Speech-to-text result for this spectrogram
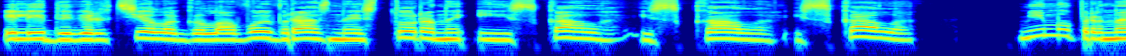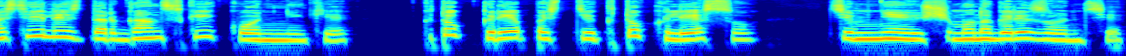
Элида вертела головой в разные стороны и искала, искала, искала. Мимо проносились дарганские конники. Кто к крепости, кто к лесу, темнеющему на горизонте.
